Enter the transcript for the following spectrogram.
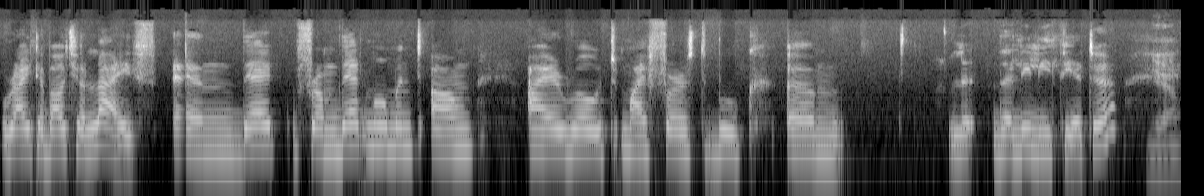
write about your life. And that from that moment on, I wrote my first book, um, L- the Lily Theatre. Yeah.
